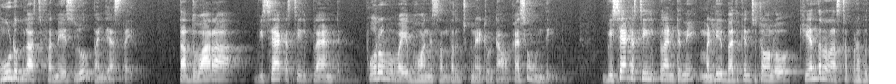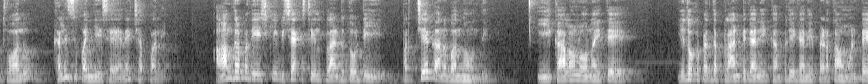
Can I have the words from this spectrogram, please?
మూడు బ్లాస్ట్ ఫర్నేసులు పనిచేస్తాయి. తద్వారా విశాఖ స్టీల్ ప్లాంట్ పూర్వ వైభవాన్ని సంతరించుకునేటువంటి అవకాశం ఉంది. విశాఖ స్టీల్ ప్లాంట్ని మళ్ళీ బతికించడంలో కేంద్ర రాష్ట్ర ప్రభుత్వాలు కలిసి పనిచేశాయనే చెప్పాలి. ఆంధ్రప్రదేశ్కి విశాఖ స్టీల్ ప్లాంట్ తోటి ప్రత్యేక అనుబంధం ఉంది. ఈ కాలంలోనైతే ఏదో ఒక పెద్ద ప్లాంట్ కానీ కంపెనీ కానీ పెడతాము అంటే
